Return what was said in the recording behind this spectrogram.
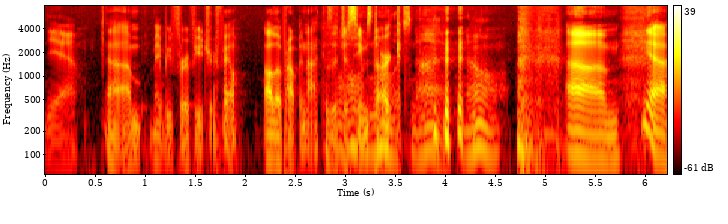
yeah. um, maybe for a future fail. Although probably not because it just Oh, seems no, dark. It's not. no. Um, yeah.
